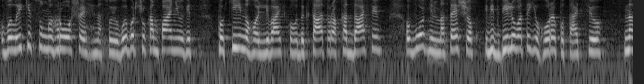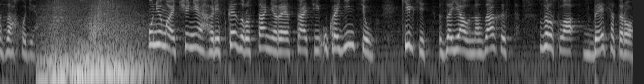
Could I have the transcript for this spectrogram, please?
великі суми грошей на свою виборчу кампанію від покійного лівайського диктатора Каддафі в обмін на те, щоб відбілювати його репутацію на заході. У Німеччині різке зростання реєстрації українців. Кількість заяв на захист зросла в десятеро.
